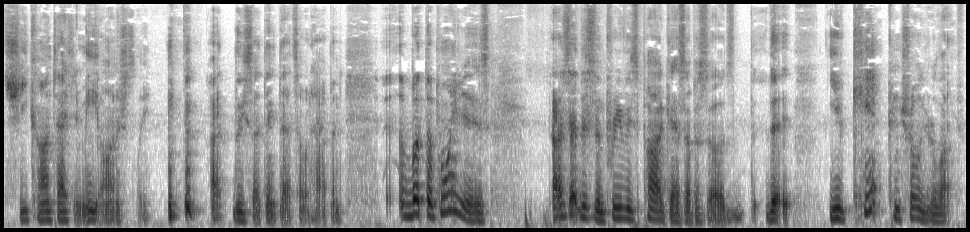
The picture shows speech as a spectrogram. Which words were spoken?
She contacted me, honestly. At least I think that's how it happened. But the point is, I've said this in previous podcast episodes that you can't control your life.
